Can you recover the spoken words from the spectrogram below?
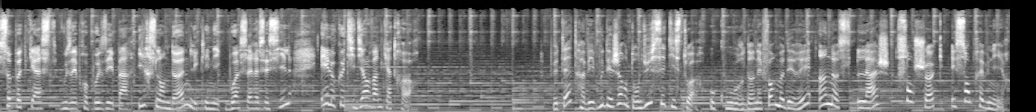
Ce podcast vous est proposé par Irs London, les cliniques Boisser et Cécile et le quotidien 24 heures. Peut-être avez-vous déjà entendu cette histoire. Au cours d'un effort modéré, un os lâche sans choc et sans prévenir.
